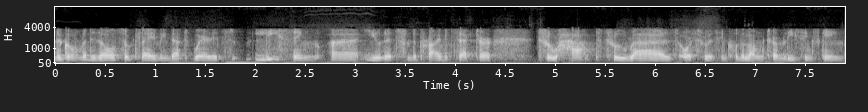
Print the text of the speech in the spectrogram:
the government is also claiming that where it's leasing uh, units from the private sector through HAP, through RAS, or through a thing called the long-term leasing scheme,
